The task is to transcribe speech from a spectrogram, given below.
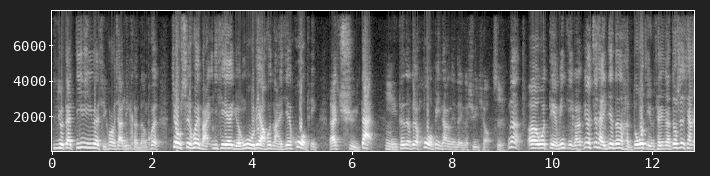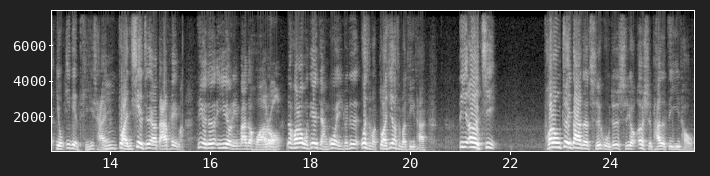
又在低利率的情况下，你可能会就是会买一些原物料或者买一些货品来取代你真的对货币上面的一个需求。是，那呃，我点名几个，因为资产营建真的很多，我点名一个都是像有一点题材，嗯、短线之类要搭配嘛。第一个就是一六零八的华荣，那华荣我今天讲过一个，就是为什么短线有什么题材？第二季华龙最大的持股就是持有二十趴的第一桶。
